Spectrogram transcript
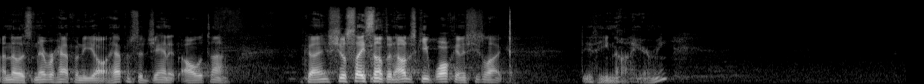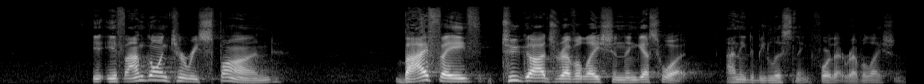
I know it's never happened to y'all. It happens to Janet all the time. Okay? She'll say something, I'll just keep walking, and she's like, Did he not hear me? If I'm going to respond by faith to God's revelation, then guess what? I need to be listening for that revelation.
